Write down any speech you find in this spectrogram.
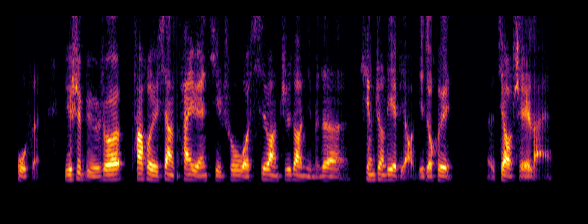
部分。于是，比如说他会向参议员提出，我希望知道你们的听证列表，你都会呃叫谁来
